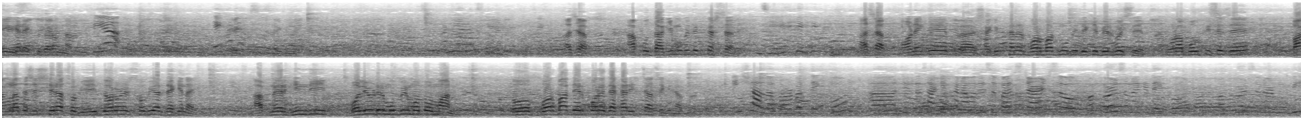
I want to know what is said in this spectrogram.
এইখানে একটু দাঁড়ান না। এখানে। আচ্ছা আপু দাগি মুভি দেখতে আসছেন? আচ্ছা অনেকে শাকিব খানের বরবাদ মুভি দেখে বের হয়েছে। ওরা বলতেছে যে বাংলাদেশের সেরা ছবি এই ধরনের ছবি আর দেখে নাই। আপনার হিন্দি বলিউডের মুভির মতো মান। তো বরবাদের পরে দেখার ইচ্ছা আছে কিনা আপনার? ইনশাআল্লাহ বরবাদ দেখব। যেহেতু সাকিব খান আমাদের সুপারস্টার সো অফকোর্স ওনাকে দেখব। অফকোর্স ওনার মুভি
